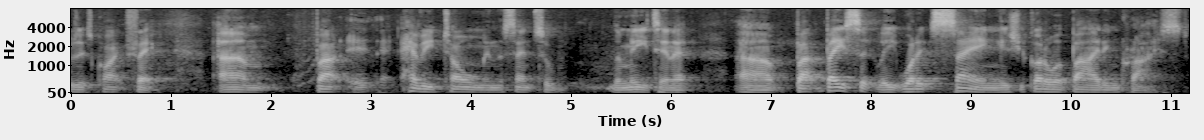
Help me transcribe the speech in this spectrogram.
because it's quite thick. Um, but it, heavy tome in the sense of the meat in it. Uh, but basically, what it's saying is you've got to abide in Christ.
